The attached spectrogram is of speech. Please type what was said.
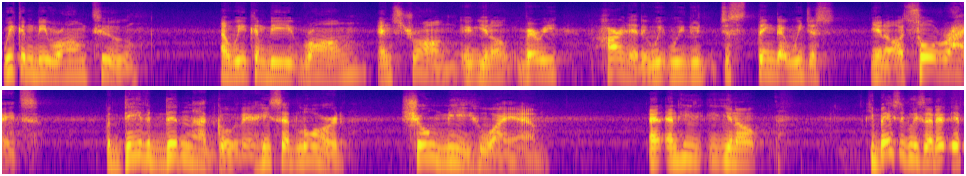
we can be wrong too. And we can be wrong and strong, you know, very hard headed. We, we just think that we just, you know, are so right. But David did not go there. He said, Lord, show me who I am. And, and he, you know, he basically said, if,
